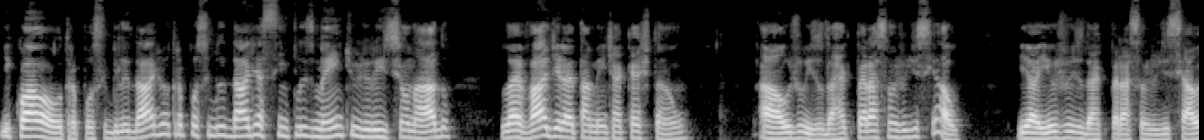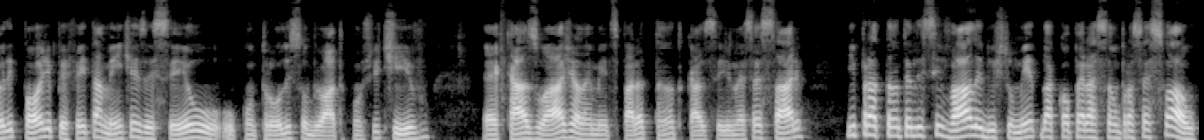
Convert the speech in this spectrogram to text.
E qual a outra possibilidade? Outra possibilidade é simplesmente o jurisdicionado levar diretamente a questão ao juízo da recuperação judicial. E aí o juízo da recuperação judicial ele pode perfeitamente exercer o, o controle sobre o ato constitutivo, é, caso haja elementos para tanto, caso seja necessário, e para tanto ele se vale do instrumento da cooperação processual,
